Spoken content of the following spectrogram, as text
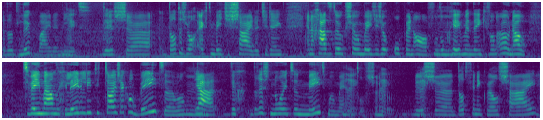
ja, dat lukt bijna niet. Nee, nee. Dus eh, dat is wel echt een beetje saai, dat je denkt... En dan gaat het ook zo een beetje zo op en af. Want op Mhm. een gegeven moment denk je van, oh nou... Twee maanden geleden liep die thuis echt wel beter. Want Mhm. ja, er is nooit een meetmoment Nee, of zo. nee, Dus eh, dat vind ik wel saai. Ja.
